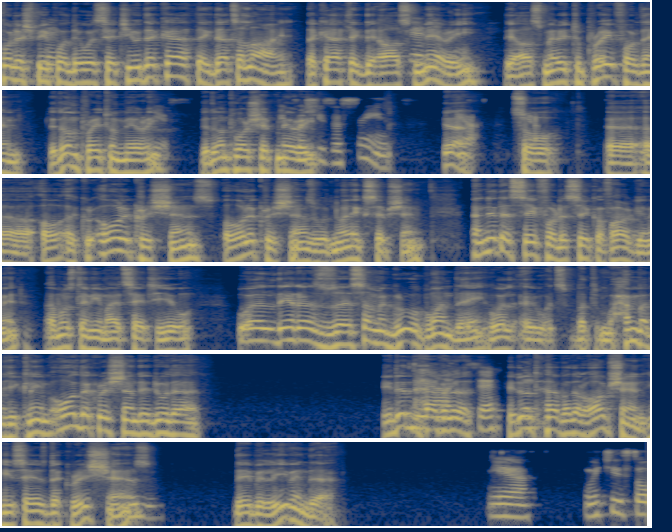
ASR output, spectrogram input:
foolish people they will say to you, the Catholic. That's a lie. The Catholic they ask Mary, they ask Mary to pray for them. They don't pray to Mary. Yes. They don't worship Because Mary. she's a saint. Yeah. Yeah. So uh, uh, all, all Christians, all Christians with no exception, and let us say for the sake of argument, a Muslim he might say to you, well, there is uh, some group one day. Well, uh, what's- but Muhammad he claimed all the Christians they do that. He didn't have Yeah, another, exactly. he don't have other option. He says the Christians they believe in that. Yeah, which is so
